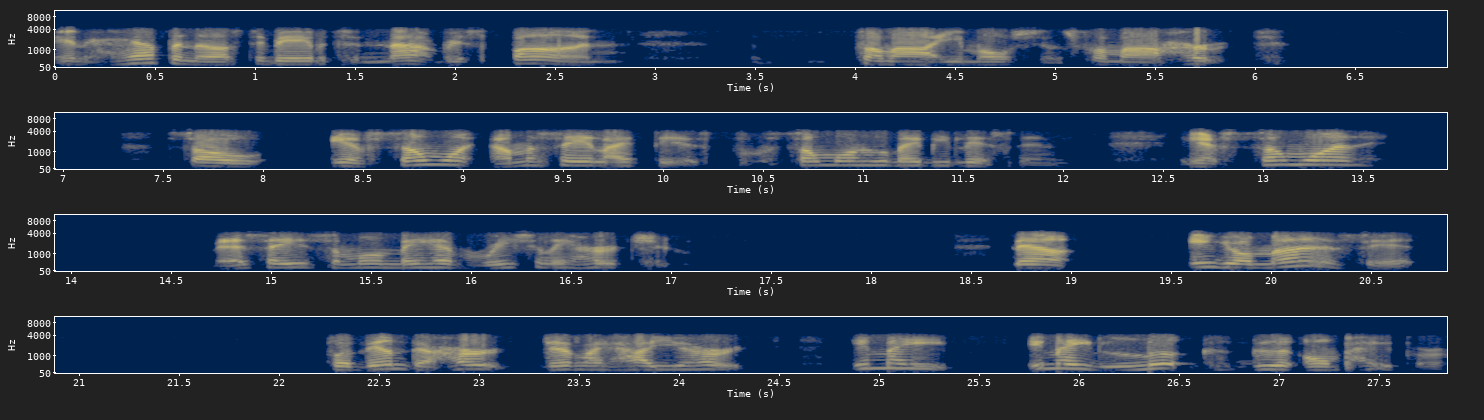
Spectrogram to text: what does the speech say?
and helping us to be able to not respond from our emotions, from our hurt. So if someone, I'm going to say it like this someone who may be listening, if someone, let's say someone may have recently hurt you. Now, in your mindset, for them to hurt just like how you hurt, it may it may look good on paper,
